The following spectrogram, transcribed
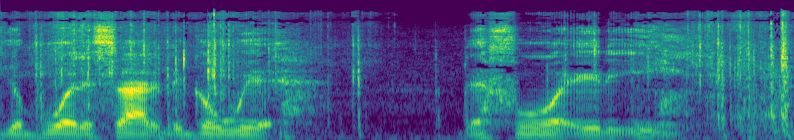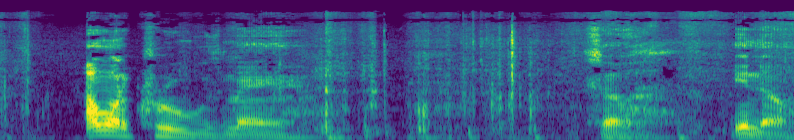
Your boy decided to go with that 480E. I want to cruise, man. So, you know,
